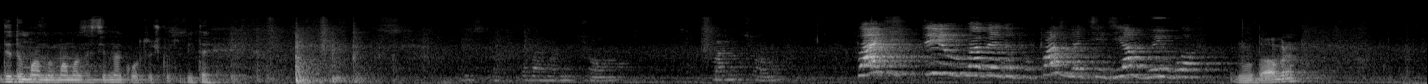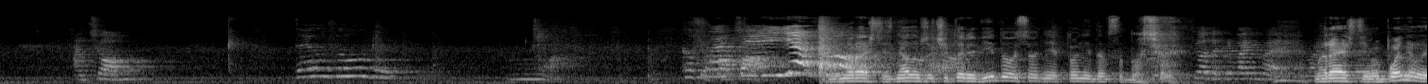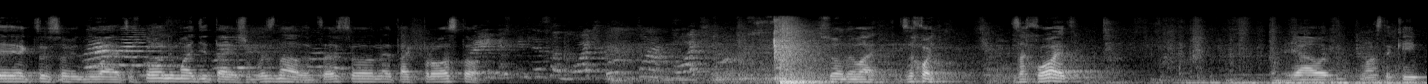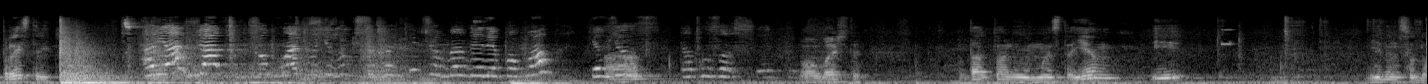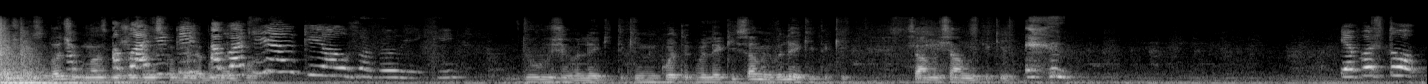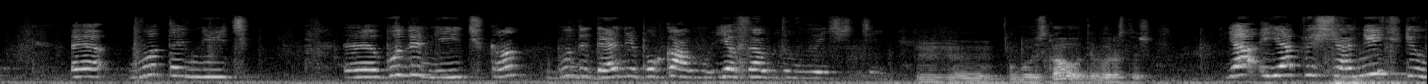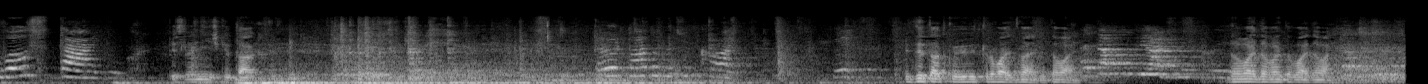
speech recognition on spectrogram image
Іди до мами, мама застібне курточку тобі йди. Бачиш, ти в мене не попав, значить я виграв. Ну добре. А чому? Ти вже убив. Муа. Кафе є. Ну, нарешті зняли вже 4 відео сьогодні, як Тоні йде в садочок. Все, закривай двері. давай. Нарешті, ви поняли, як це все відбувається? В кого немає дітей, щоб ви знали, це все не так просто. Все, давай, заходь. Заходь. Я от у нас такий пристрій. А я взяв, щоб бачити вакцинацію, щоб мене не попав. Я взяв Ага. таку засипку. О, бачите. Так, Тоні, ми стаємо і їдемо в садочок. Садочок у нас дуже близько біля будинку. Дуже великий такий. Мій котик великий, самий великий такий. Самий самий такий. Я просто е, буде ніч, е, буде нічка, буде день і покаву. Я все буду вищий. Угу. Обов'язково ти виростеш. Я, після нічки виростаю. Після нічки так. Е, Тато, почекай. Іди татко, відкривай двері, давай. Давай, давай, давай, давай.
